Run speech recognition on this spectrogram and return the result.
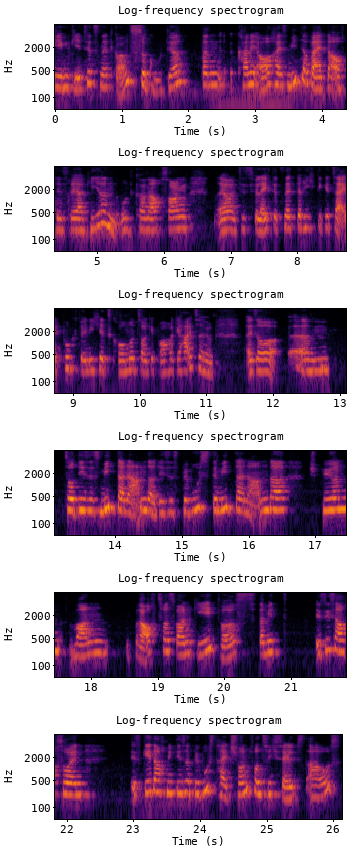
dem geht es jetzt nicht ganz so gut, ja, dann kann ich auch als Mitarbeiter auf das reagieren und kann auch sagen, ja, es ist vielleicht jetzt nicht der richtige Zeitpunkt, wenn ich jetzt komme und sage, ich brauche eine Gehaltserhöhung. Also ähm, so dieses Miteinander, dieses bewusste Miteinander spüren, wann braucht es was, wann geht was, damit es ist auch so ein, es geht auch mit dieser Bewusstheit schon von sich selbst aus.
